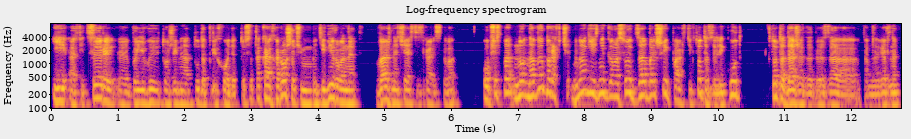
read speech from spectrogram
и офицеры э, боевые тоже именно оттуда приходят. То есть это такая хорошая, очень мотивированная, важная часть израильского общества. Но на выборах многие из них голосуют за большие партии. Кто-то за Ликуд, кто-то даже за, там, наверное,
